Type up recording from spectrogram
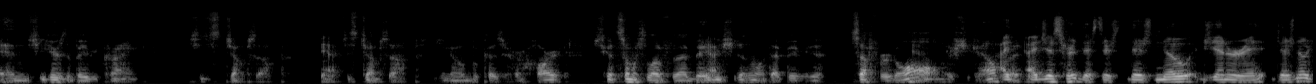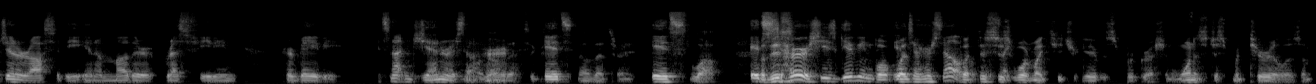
and she hears the baby crying, she just jumps up yeah just jumps up you know because her heart. She's got so much love for that baby. Yeah. she doesn't want that baby to suffer at all yeah. if she can help I, it. I just heard this. There's there's no gener there's no generosity in a mother breastfeeding her baby. It's not generous no, of her. no, that's it's no that's right. it's, love. it's this, her. She's giving but, it to herself. but this it's is like, what my teacher gave us progression. One is just materialism.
